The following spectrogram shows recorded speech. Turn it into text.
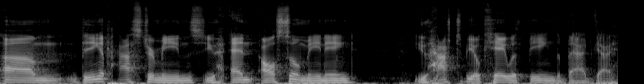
um being a pastor means you and also meaning you have to be okay with being the bad guy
